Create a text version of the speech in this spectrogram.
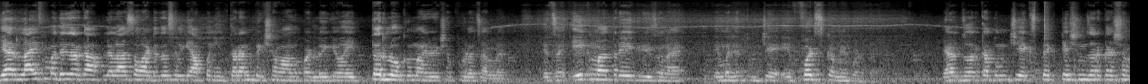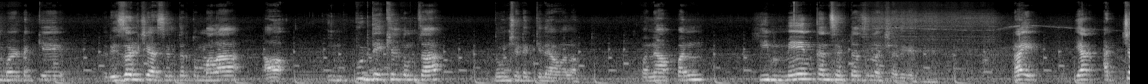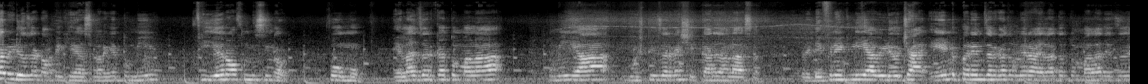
यार लाईफमध्ये जर का आपल्याला असं वाटत असेल की आपण इतरांपेक्षा मागं पडलोय किंवा इतर लोक माझ्यापेक्षा पुढे चाललोय याचं एक मात्र एक रिझन आहे ते म्हणजे तुमचे एफर्ट्स कमी पडतात. यार जर का तुमची एक्सपेक्टेशन जर का शंभर टक्के रिझल्टची असेल तर तुम्हाला इनपुट देखील तुमचा दोनशे टक्के द्यावा लागतो. पण आपण ही मेन कन्सेप्टच लक्षात घेत नाही. राईट या आजच्या व्हिडिओचा टॉपिक हे असणार की तुम्ही fear of missing out FOMO. याला जर का तुम्हाला तुम्ही या गोष्टी जर का शिकार झाला असाल तर डेफिनेटली या व्हिडिओच्या एंडपर्यंत जर का तुम्ही राहिला तर तुम्हाला त्याचं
